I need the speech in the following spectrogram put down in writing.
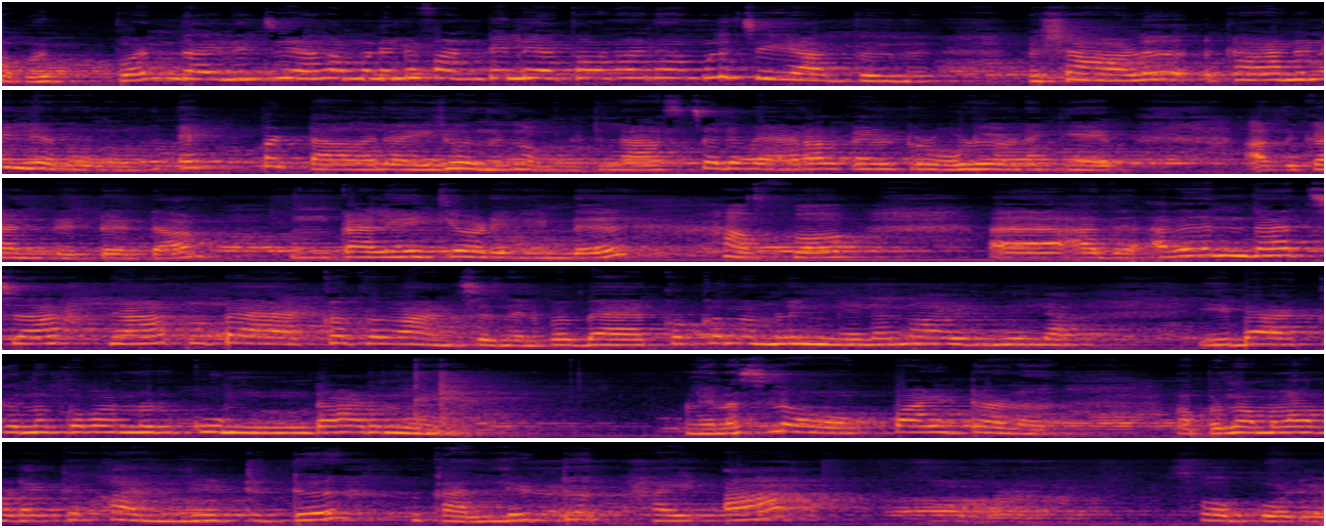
അപ്പൊ ഇപ്പൊ എന്തായാലും ചെയ്യാൻ നമ്മുടെ കയ്യിൽ ഫണ്ട് ഇല്ലാത്തതുകൊണ്ടാണ് നമ്മൾ ചെയ്യാത്തത് പക്ഷെ ആൾ കാണണില്ല തോന്നുന്നു. എപ്പോട്ടാലും അതിൽ വന്ന് കമ്മിട്ട് ലാസ്റ്റ് അത് വേറെ ആൾക്കാർ ട്രോൾ തുടങ്ങിയ അത് കണ്ടിട്ട് കേട്ടോ ഉം, കളിയാക്കി തുടങ്ങിയിട്ടുണ്ട് അപ്പോൾ അത് അതെന്താ വെച്ചാ ഞാൻ ഇപ്പോൾ ബാക്കൊക്കെ കാണിച്ചു ഇപ്പൊ ബാക്കൊക്കെ നമ്മൾ ഇങ്ങനെയൊന്നും ആയിരുന്നില്ല. ഈ ബാക്ക് എന്നൊക്കെ പറഞ്ഞൊരു കുണ്ടായിരുന്നു. ഇങ്ങനെ സ്ലോപ്പായിട്ടാണ് അപ്പൊ നമ്മൾ അവിടെയൊക്കെ കല്ലിട്ടിട്ട് കല്ലിട്ട് ഹൈ ആ? സോപ്പ് പൊടി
